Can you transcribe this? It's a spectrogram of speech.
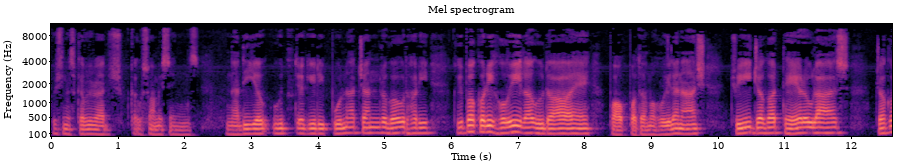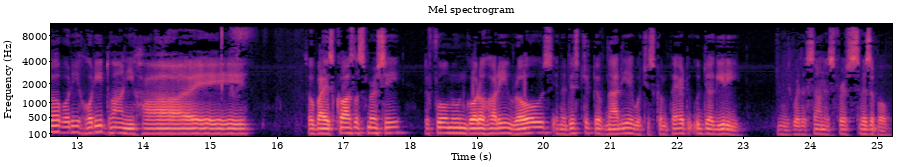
Krishnadas Kaviraj Goswami sings, Nadiya Udyagiri Purna Chandra Gaur Hari Kripa Kari Hoila Uday Papatama Hoila Nash Tri Jagat Terulas Jagabari Hori Dhwani Hai So by his causeless mercy, the full moon Gorohari rose in the district of Nadia, which is compared to Udayagiri, where the sun is first visible.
